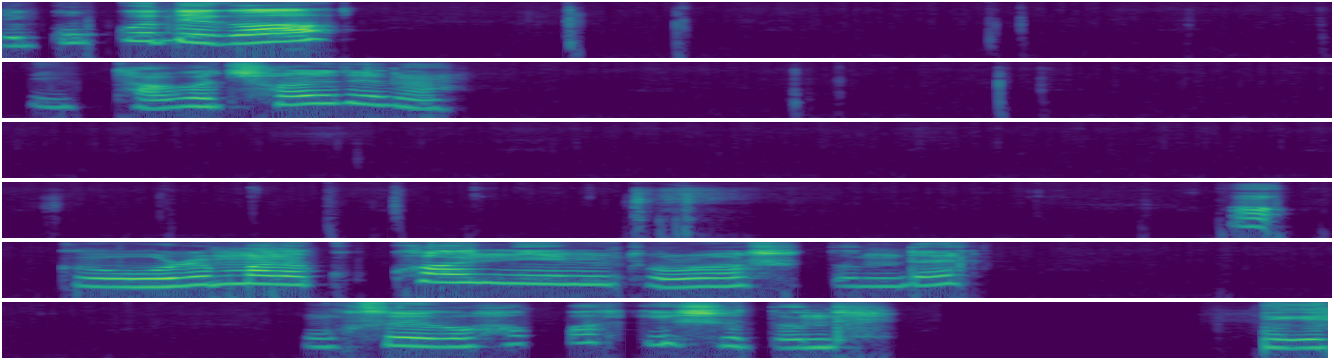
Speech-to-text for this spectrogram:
얘 꼬끄대가? 이 닭을 쳐야 되나? 어, 그 오랜만에 코코아님 돌아오셨던데? 목소리가 확 바뀌셨던데. 이게.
